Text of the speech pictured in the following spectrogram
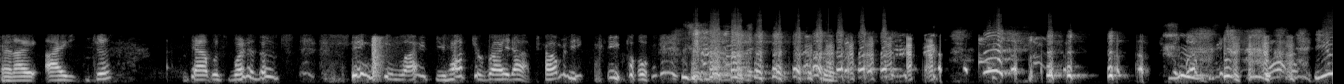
And I, I just, that was one of those things in life you have to write up. How many people?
